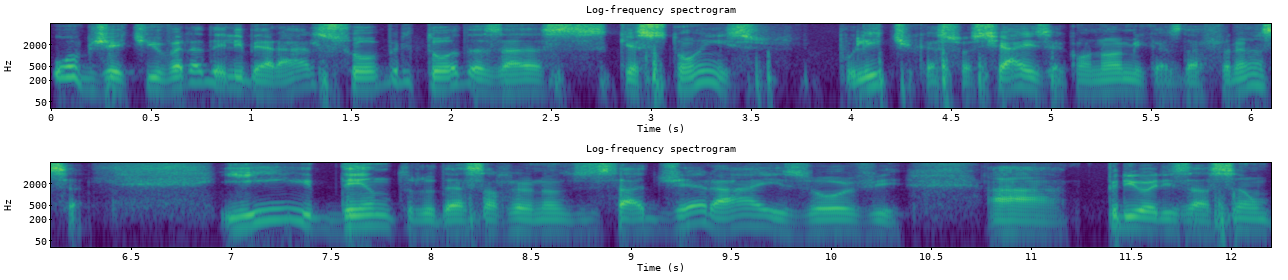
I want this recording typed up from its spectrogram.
o objetivo era deliberar sobre todas as questões políticas, sociais, econômicas da França. E dentro dessa reunião dos Estados Gerais houve a priorização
